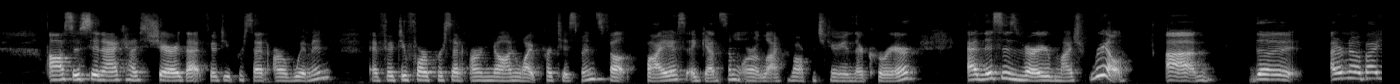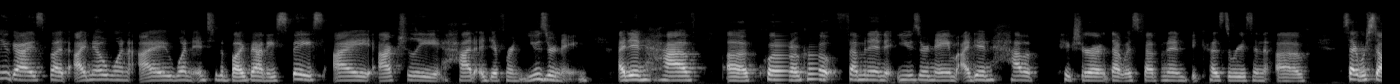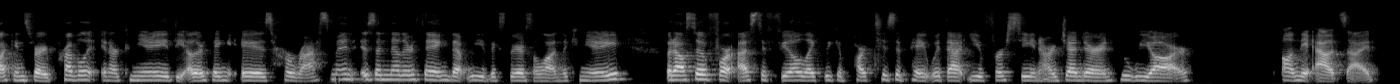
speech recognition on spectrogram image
Also, CINAHC has shared that 50% are women and 54% are non white participants felt bias against them or a lack of opportunity in their career. And this is very much real. Um, the I don't know about you guys, but I know when I went into the bug bounty space, I actually had a different username. I didn't have a quote unquote feminine username. I didn't have a picture that was feminine because the reason of cyber stalking is very prevalent in our community. The other thing is harassment is another thing that we've experienced a lot in the community, but also for us to feel like we could participate without you first seeing our gender and who we are on the outside.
